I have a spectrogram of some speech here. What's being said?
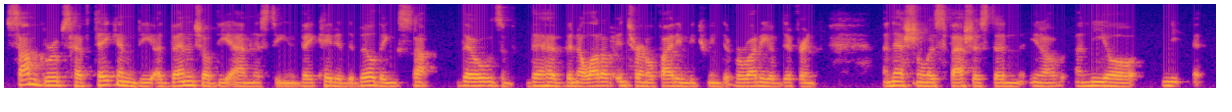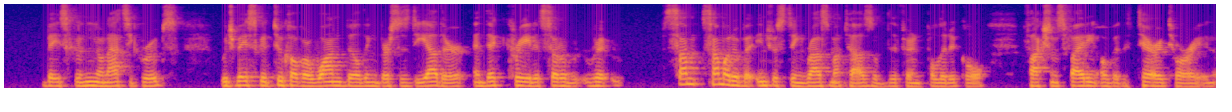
some groups have taken the advantage of the amnesty and vacated the buildings, there was there have been a lot of internal fighting between the variety of different nationalist, fascist, and you know, neo, ne- basically neo-Nazi groups which basically took over one building versus the other, and that created sort of re- some somewhat of an interesting razzmatazz of different political factions fighting over the territory and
